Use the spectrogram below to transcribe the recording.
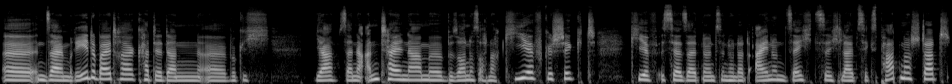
Äh, in seinem Redebeitrag hat er dann äh, wirklich ja, seine Anteilnahme besonders auch nach Kiew geschickt. Kiew ist ja seit 1961 Leipzigs Partnerstadt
